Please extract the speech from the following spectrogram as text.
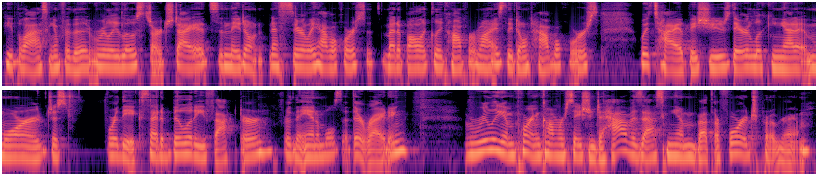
people asking for the really low starch diets and they don't necessarily have a horse that's metabolically compromised. They don't have a horse with tie up issues. They're looking at it more just for the excitability factor for the animals that they're riding. Really important conversation to have is asking them about their forage program.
